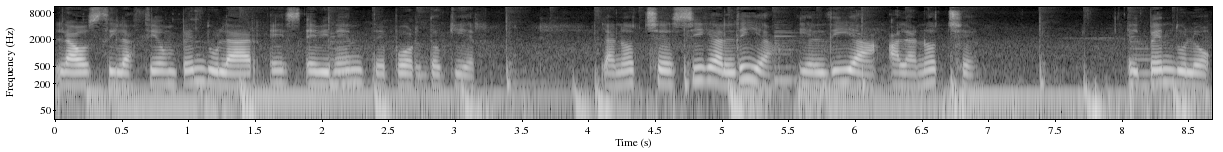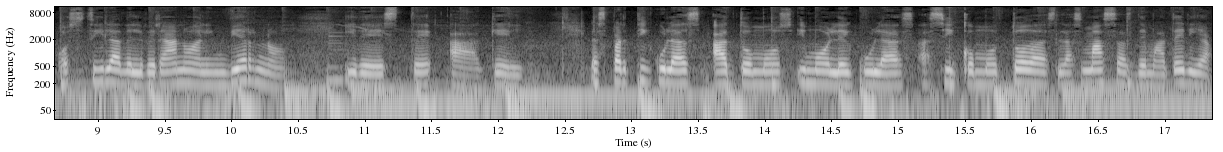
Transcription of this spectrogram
La oscilación pendular es evidente por doquier. La noche sigue al día y el día a la noche. El péndulo oscila del verano al invierno y de este a aquel. Las partículas, átomos y moléculas, así como todas las masas de materia,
